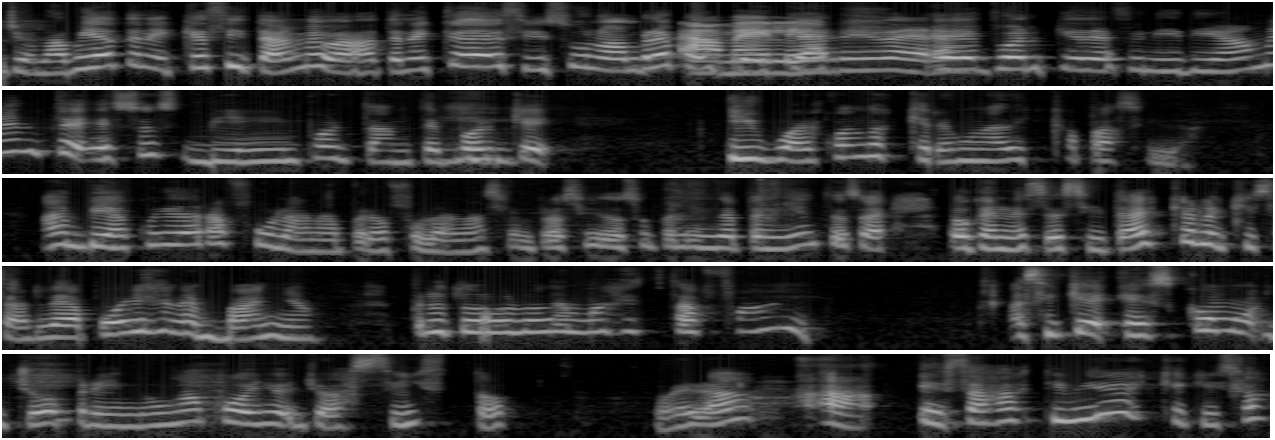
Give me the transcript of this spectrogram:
yo la voy a tener que citar, me vas a tener que decir su nombre. Porque, Amelia Rivera. Eh, porque definitivamente eso es bien importante, porque igual cuando adquieres una discapacidad, ah, voy a cuidar a fulana, pero fulana siempre ha sido súper independiente. O sea, lo que necesita es que le, quizás le apoyes en el baño pero todo lo demás está fine. Así que es como yo brindo un apoyo, yo asisto ¿verdad? a esas actividades que quizás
